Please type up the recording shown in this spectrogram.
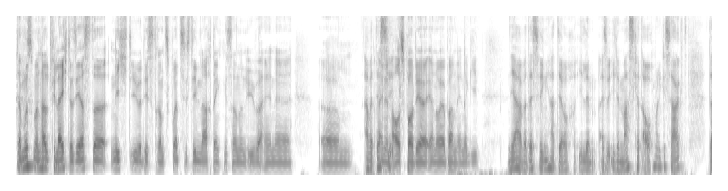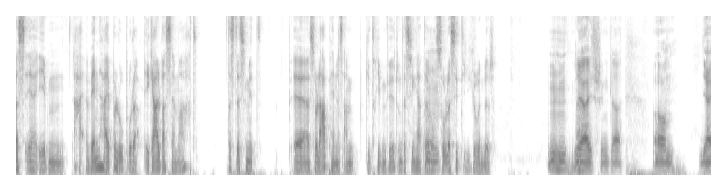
Da muss man halt vielleicht als erster nicht über das Transportsystem nachdenken, sondern über eine, ähm, deswegen, einen Ausbau der erneuerbaren Energien. Ja, aber deswegen hat er auch Elon, also Elon Musk hat auch mal gesagt, dass er eben, wenn Hyperloop oder egal was er macht, dass das mit äh, Solarpanels angetrieben wird und deswegen hat er Mhm. auch Solar City gegründet. Mhm, Ja. ja. ist schon klar. Ähm, ja,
